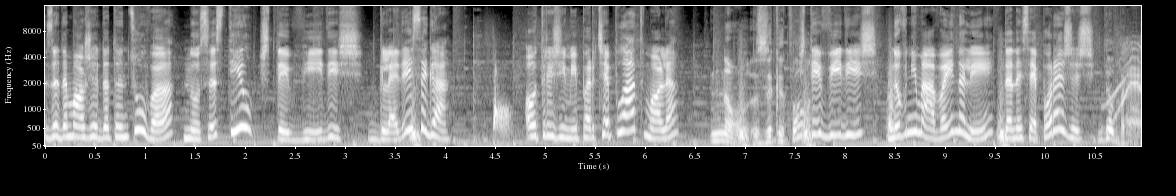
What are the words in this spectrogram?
За да може да танцува, но с стил. Ще видиш. Гледай сега. Отрежи ми парче плат, моля. Но за какво? Ще видиш, но внимавай, нали? Да не се порежеш. Добре.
